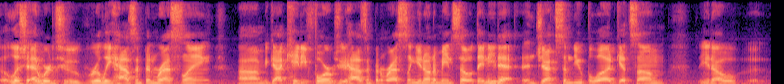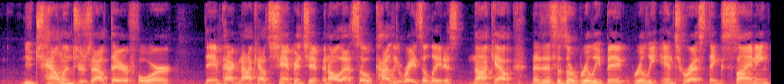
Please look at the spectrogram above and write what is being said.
Alisha Edwards, who really hasn't been wrestling. Um, you got Katie Forbes, who hasn't been wrestling. You know what I mean? So they need to inject some new blood, get some, you know, new challengers out there for the Impact Knockouts Championship and all that. So Kylie Rae's the latest knockout. Now this is a really big, really interesting signing.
